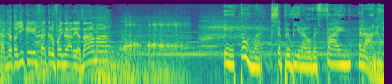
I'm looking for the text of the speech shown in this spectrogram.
Tak za to díky, Féteru Fine Radio za náma. I tohle se probíralo ve Fine ráno.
